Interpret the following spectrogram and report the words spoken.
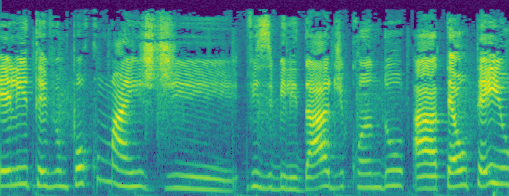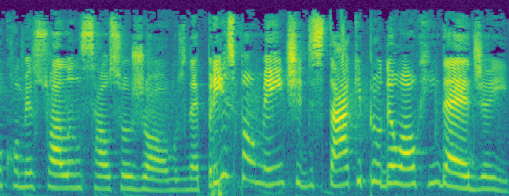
ele teve um pouco mais de visibilidade quando a Telltale começou a lançar os seus jogos, né? Principalmente destaque pro The Walking Dead aí,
